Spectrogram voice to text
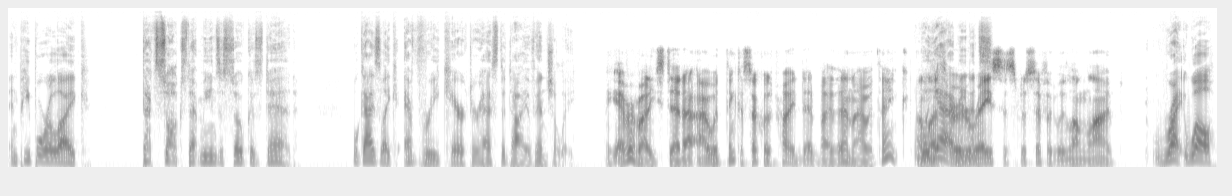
and people were like, "That sucks. That means Ahsoka's dead." Well, guys, like every character has to die eventually. like everybody's dead. I, I would think Ahsoka was probably dead by then. I would think, Well, unless yeah, I her mean, race is specifically long lived. Right. Well,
